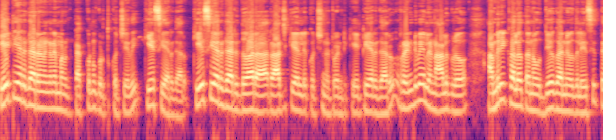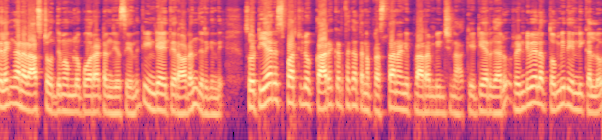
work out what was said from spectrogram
కేటీఆర్ గారు అనగానే మనకు టక్కును గుర్తుకొచ్చేది కేసీఆర్ గారు. కేసీఆర్ గారి ద్వారా రాజకీయాల్లోకి వచ్చినటువంటి కేటీఆర్ గారు రెండు వేల నాలుగులో అమెరికాలో తన ఉద్యోగాన్ని వదిలేసి తెలంగాణ రాష్ట్ర ఉద్యమంలో పోరాటం చేసేందుకు ఇండియా అయితే రావడం జరిగింది. సో టీఆర్ఎస్ పార్టీలో కార్యకర్తగా తన ప్రస్థానాన్ని ప్రారంభించిన కేటీఆర్ గారు రెండు వేల తొమ్మిది ఎన్నికల్లో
